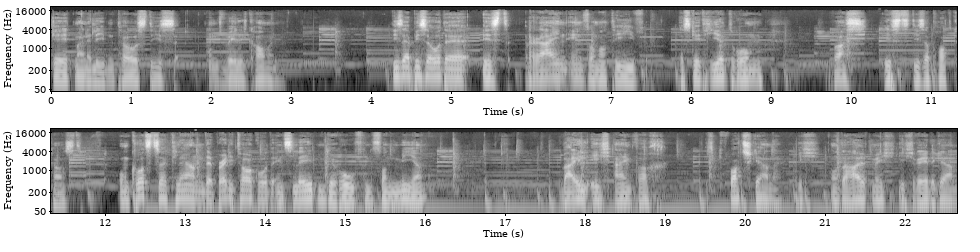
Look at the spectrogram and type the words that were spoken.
geht, meine lieben Toasties und willkommen. Diese Episode ist rein informativ. Es geht hier drum, was ist dieser Podcast? Um kurz zu erklären, der Brady Talk wurde ins Leben gerufen von mir, weil ich einfach, ich quatsch gerne, ich unterhalte mich, ich rede gerne.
